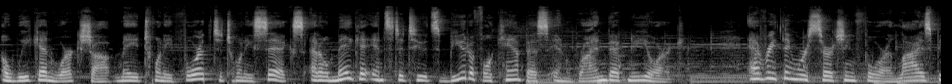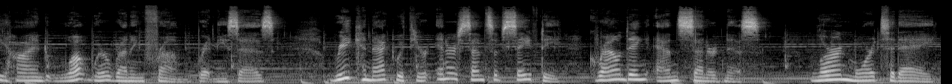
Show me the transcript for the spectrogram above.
a weekend workshop May 24th to 26th at Omega Institute's beautiful campus in Rhinebeck, New York. Everything we're searching for lies behind what we're running from, Brittany says. Reconnect with your inner sense of safety, grounding, and centeredness. Learn more today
